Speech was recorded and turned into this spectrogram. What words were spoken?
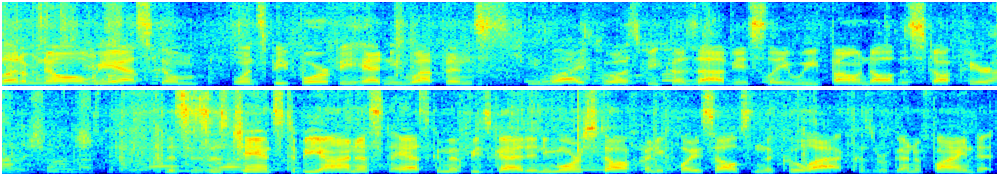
let him know. We asked him once before if he had any weapons. He lied to us because obviously we found all this stuff here. This is his chance to be honest. Ask him if he's got any more stuff anyplace else in the kalat because we're going to find it.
